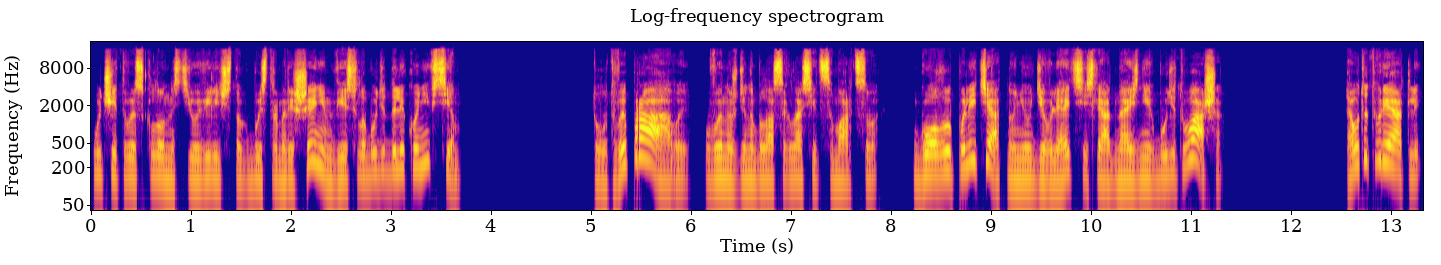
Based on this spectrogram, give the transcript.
Учитывая склонность его величества к быстрым решениям, весело будет далеко не всем. «Тут вы правы», — вынуждена была согласиться Марцева. «Головы полетят, но не удивляйтесь, если одна из них будет ваша». А вот это вряд ли.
